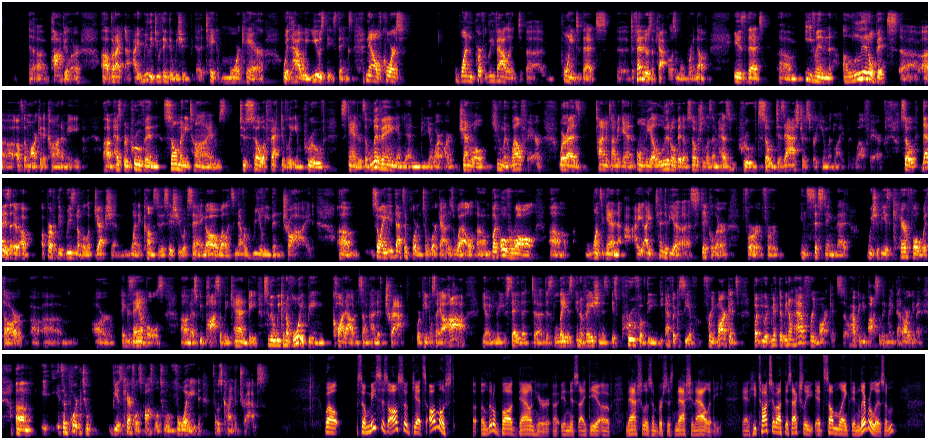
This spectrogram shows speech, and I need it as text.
uh, popular, uh, but I I really do think that we should uh, take more care with how we use these things. Now, of course, one perfectly valid uh, point that uh, defenders of capitalism will bring up is that um, even a little bit uh, uh, of the market economy um, has been proven so many times to so effectively improve standards of living and, and you know our, our general human welfare, whereas time and time again, only a little bit of socialism has proved so disastrous for human life and welfare. So that is a, a a perfectly reasonable objection when it comes to this issue of saying, oh, well, it's never really been tried. Um, so I, that's important to work out as well. Um, but overall, um, once again, I, I, tend to be a, stickler for for insisting that we should be as careful with our um, our examples um, as we possibly can be, so that we can avoid being caught out in some kind of trap where people say, "Aha, you know, you know, you say that uh, this latest innovation is is proof of the the efficacy of free markets, but you admit that we don't have free markets. So how could you possibly make that argument?" Um, it, it's important to be as careful as possible to avoid those kind of traps. Well, so Mises also gets almost a little bogged down here uh, in this idea of nationalism versus nationality. And he talks about this actually at some length in liberalism,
